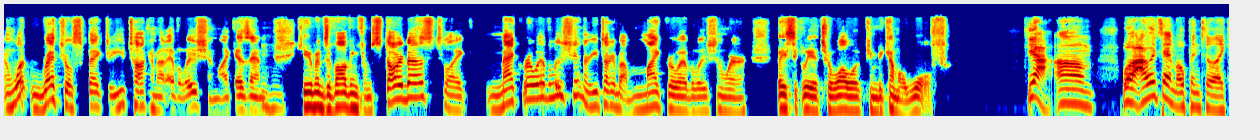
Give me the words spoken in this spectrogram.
and what retrospect are you talking about evolution? Like as in mm-hmm. humans evolving from stardust like macro evolution, or are you talking about micro evolution where basically a chihuahua can become a wolf? Yeah. Um well, I would say I'm open to like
